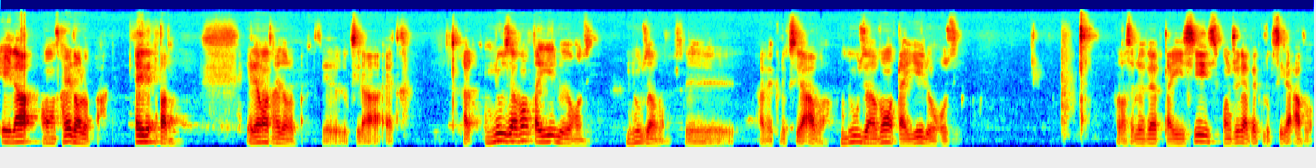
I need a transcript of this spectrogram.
il a entré dans le parc. Elle, pardon. Elle est entrée dans le parc. C'est l'auxiliaire être. Alors, nous avons taillé le rosier. Nous avons. C'est avec l'auxiliaire avoir. Nous avons taillé le rosier. Alors, c'est le verbe tailler ici, se conjugue avec l'auxiliaire avoir.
